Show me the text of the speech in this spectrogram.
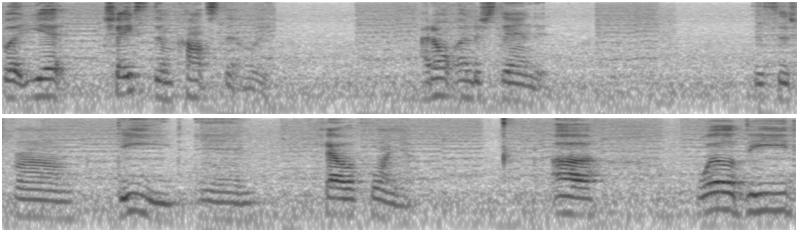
but yet chase them constantly? I don't understand it. This is from Deed in California. Uh, well, Deed,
